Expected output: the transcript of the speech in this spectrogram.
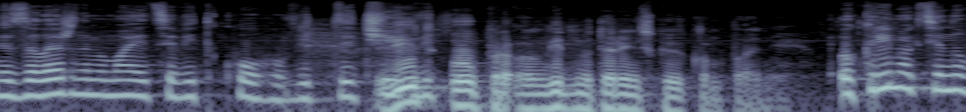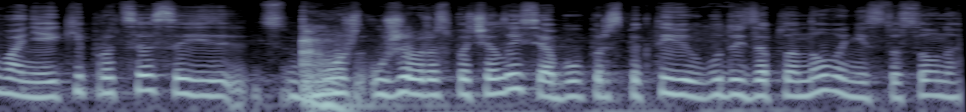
Незалежними мається від кого? Від чи Від, від від материнської компанії. Окрім акціонування, які процеси мож уже розпочалися або в перспективі будуть заплановані стосовно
